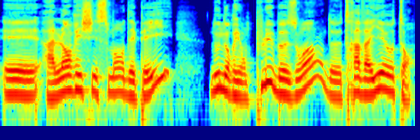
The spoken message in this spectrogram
et à l'enrichissement des pays, nous n'aurions plus besoin de travailler autant.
